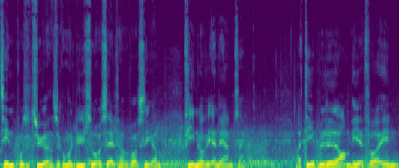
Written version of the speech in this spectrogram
tænde projektøren, og så kunne man lyse over Saltholm for at se, om fjenden var ved at nærme sig. Og det blev lavet om her for en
